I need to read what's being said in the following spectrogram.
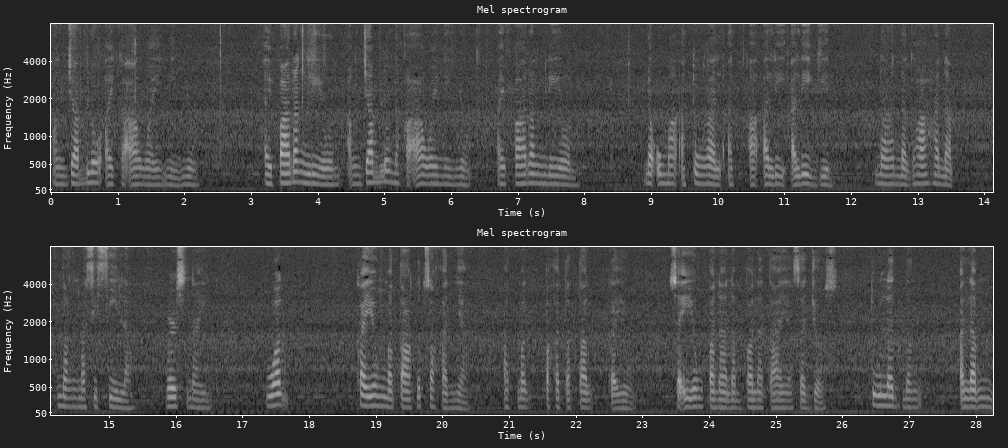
Ang jablo ay kaaway ninyo. Ay parang leon, ang jablo na kaaway ninyo ay parang leon na umaatungal at aali-aligid na naghahanap ng masisila. Verse 9, Huwag kayong matakot sa Kanya at magpakatatag kayo sa iyong pananampalataya sa Diyos tulad ng alam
